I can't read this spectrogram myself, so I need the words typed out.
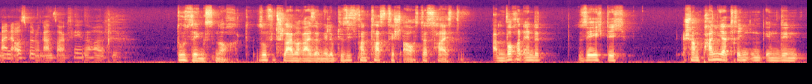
meine Ausbildung ganz arg viel geholfen. Du singst noch. So viel Schleimerei sei mir lieb. Du siehst fantastisch aus. Das heißt, am Wochenende sehe ich dich Champagner trinkend in den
